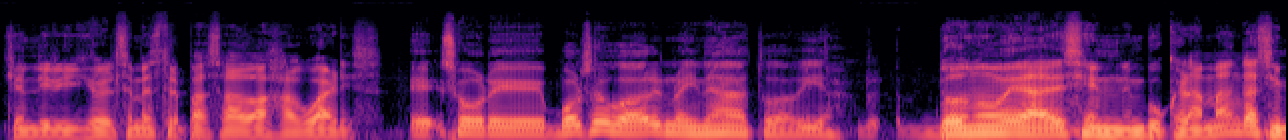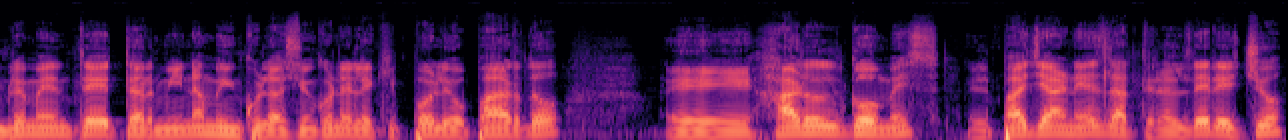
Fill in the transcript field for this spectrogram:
quien dirigió el semestre pasado a Jaguares. Eh, sobre bolsa de jugadores no hay nada todavía. Dos novedades en, en Bucaramanga, simplemente terminan vinculación con el equipo Leopardo. Eh, Harold Gómez, el payanés, lateral derecho,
